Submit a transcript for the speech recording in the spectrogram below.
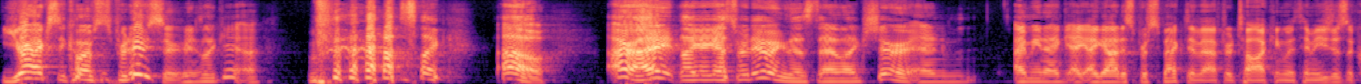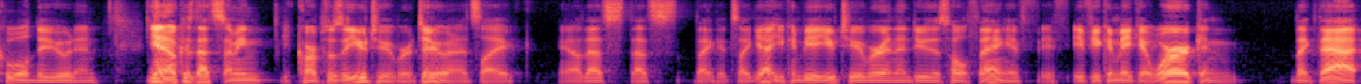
you're actually Corpse's producer. He's like, yeah. I was like, oh, all right. Like, I guess we're doing this then. Like, sure. And I mean, I, I got his perspective after talking with him. He's just a cool dude, and you know, because that's, I mean, Corpse was a YouTuber too, and it's like, you know, that's that's like, it's like, yeah, you can be a YouTuber and then do this whole thing if if if you can make it work and like that.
